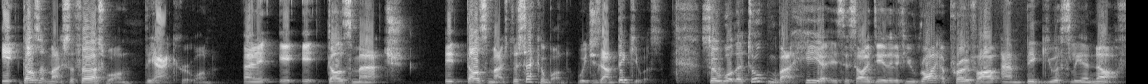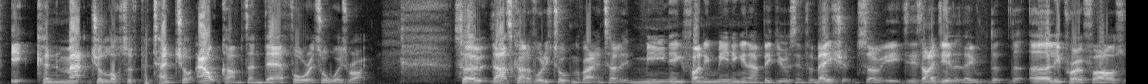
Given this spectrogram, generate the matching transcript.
it doesn't match the first one, the accurate one, and it, it, it does match it does match the second one, which is ambiguous. So, what they're talking about here is this idea that if you write a profile ambiguously enough, it can match a lot of potential outcomes and therefore it's always right. So that's kind of what he's talking about in terms of meaning, finding meaning in ambiguous information. So it's this idea that they that the early profiles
